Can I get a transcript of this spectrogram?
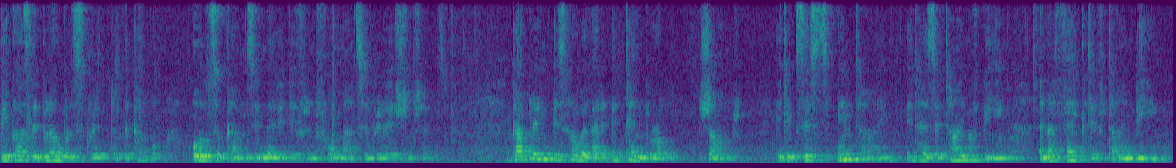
because the global script of the couple also comes in many different formats and relationships. Coupling is, however, a temporal genre. It exists in time, it has a time of being, an affective time being.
